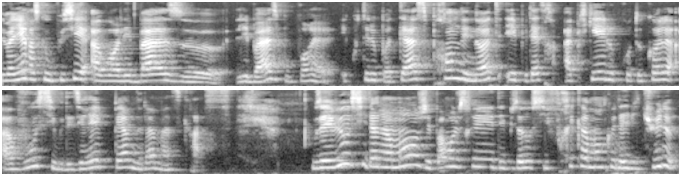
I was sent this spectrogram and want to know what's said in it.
de manière à ce que vous puissiez avoir les bases, euh, pour pouvoir écouter le podcast, prendre des notes et peut-être appliquer le protocole à vous si vous désirez perdre de la masse grasse. Vous avez vu aussi dernièrement, j'ai pas enregistré d'épisodes aussi fréquemment que d'habitude.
